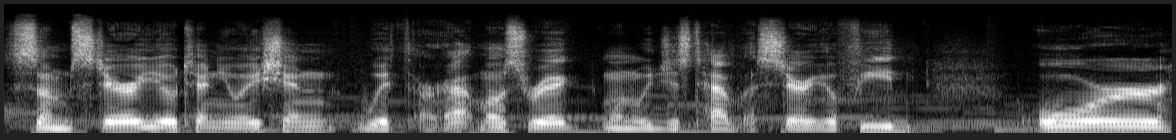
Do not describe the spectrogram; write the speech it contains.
some stereo attenuation with our Atmos rig when we just have a stereo feed or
